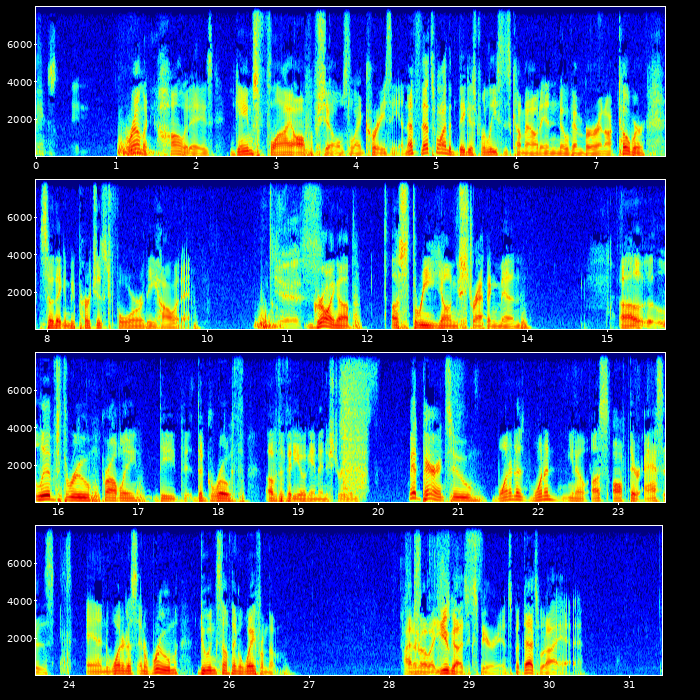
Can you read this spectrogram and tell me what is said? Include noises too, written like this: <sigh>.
around the holidays, games fly off of shelves like crazy, and that's that's why the biggest releases come out in November and October, so they can be purchased for the holiday. Yes. Growing up, us three young strapping men uh, lived through probably the, the the growth of the video game industry. And we had parents who wanted us, wanted you know us off their asses and wanted us in a room doing something away from them. I don't know about you guys' experience, but that's what I had.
